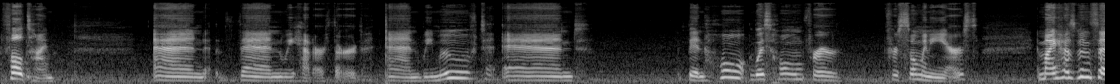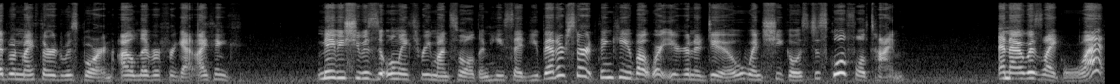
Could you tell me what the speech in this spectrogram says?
full time. And then we had our third and we moved and been home was home for for so many years. And my husband said when my third was born, I'll never forget. I think maybe she was only 3 months old and he said, "You better start thinking about what you're going to do when she goes to school full time." And I was like, "What?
